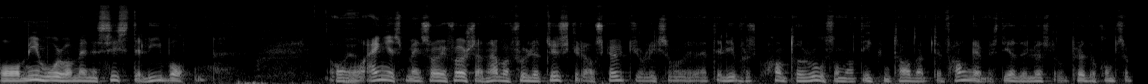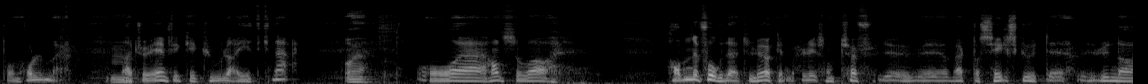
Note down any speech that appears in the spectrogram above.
Og min mor var med den siste livbåten. Og engelskmenn så jo først at de her var fulle tyskere og skjøt jo liksom etter livet skulle han til ro, sånn at de kunne ta dem til fange hvis de hadde lyst til å prøve å komme seg på en holme. Mm. Jeg tror en fikk ei kule i et kne. Oh, ja. Og eh, han som var havnefogde til Løken, veldig sånn tøff, vært på seilskute, runda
